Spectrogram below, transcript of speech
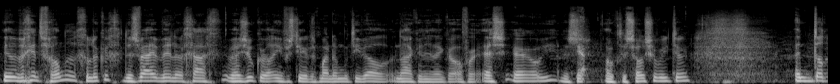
Ja, Het begint te veranderen, gelukkig. Dus wij willen graag, wij zoeken wel investeerders, maar dan moet die wel na kunnen denken over SROI. Dus Ja. ook de social return. En dat.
